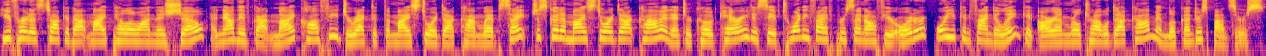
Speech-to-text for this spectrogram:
You've heard us talk about My Pillow on this show, and now they've got My Coffee direct at the MyStore.com website. Just go to MyStore.com and enter code CAREY to save 25% off your order, or you can find a link at rmworldtravel.com and look under sponsors.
